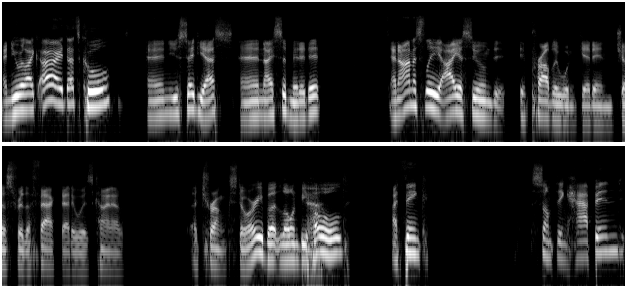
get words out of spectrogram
And you were like, all right, that's cool. And you said yes, and I submitted it. And honestly, I assumed it, it probably wouldn't get in just for the fact that it was kind of a trunk story. But lo and Yeah. behold, I think something happened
